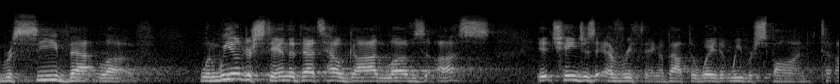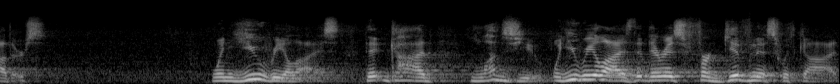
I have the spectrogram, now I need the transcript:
receive that love, when we understand that that's how God loves us, it changes everything about the way that we respond to others. When you realize that God loves you, when you realize that there is forgiveness with God,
